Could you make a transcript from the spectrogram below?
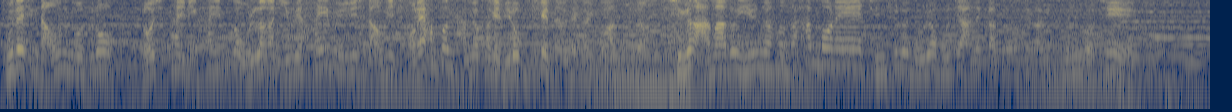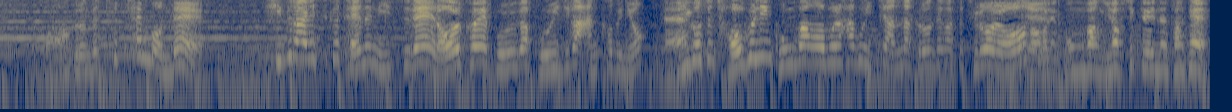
두 대씩 나오는 것으로 러시 타이밍 하이브가 올라간 이후에 하이브 유닛이 나오기 전에 한 번 강력하게 밀어붙이겠다는 생각인 것 같습니다. 지금 아마도 이윤열 선수 한 번에 진출을 노려보지 않을까 그런 생각이 드는 것이 와 그런데 투 챔버인데 히드라리스크 되는 이슬에 럴커의 보유가 보이지가 않거든요. 네. 이것은 저글링 공방업을 하고 있지 않나 그런 생각도 들어요. 예. 저번에 공방 1업씩 되어 있는 상태.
